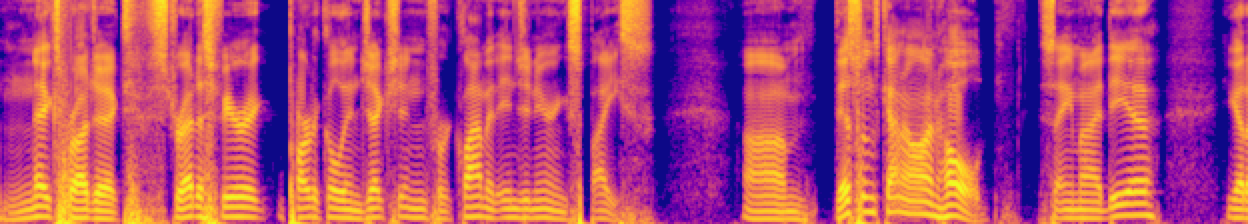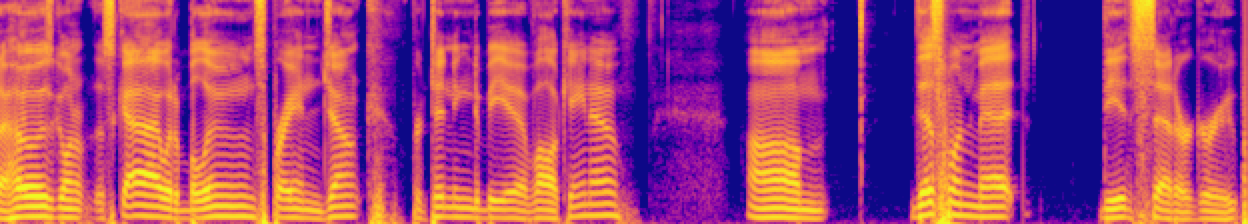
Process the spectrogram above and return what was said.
Next project stratospheric particle injection for climate engineering spice. Um, this one's kind of on hold. Same idea. You got a hose going up the sky with a balloon spraying junk, pretending to be a volcano. Um, this one met the Setter group,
